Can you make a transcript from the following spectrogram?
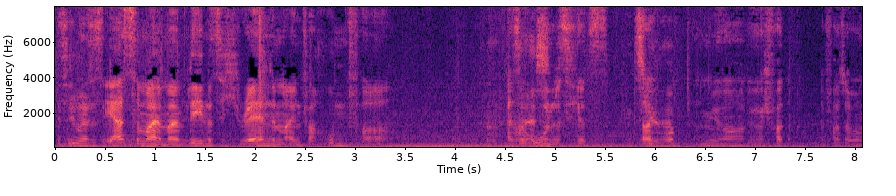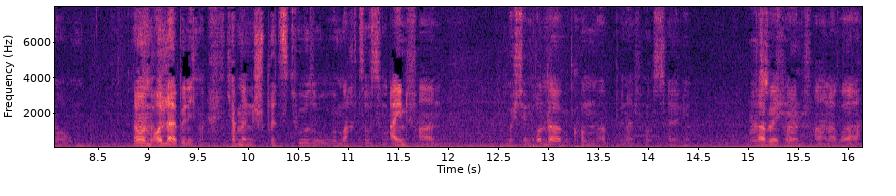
Das ist übrigens das erste Mal in meinem Leben, dass ich random einfach rumfahre. Also Nice. ohne, dass ich jetzt Ein Ziel sag, hab. ja, ich fahr, ich fahr einfach mal rum. Aber mit dem Roller bin ich mal. Ich habe mal eine Spritztour so gemacht, so zum Einfahren, wo ich den Roller bekommen habe, in Anführungszeichen. Das Da bin ich mal gefahren, aber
